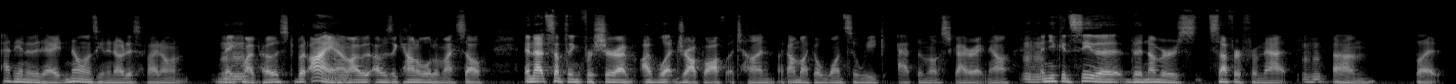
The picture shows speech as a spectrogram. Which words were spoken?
at the end of the day, no one's going to notice if I don't make mm-hmm. my post, but I am. Mm-hmm. I was- I was accountable to myself, and that's something for sure I've I've let drop off a ton. Like I'm like a once a week at the most guy right now, mm-hmm. and you can see the the numbers suffer from that. Um, but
